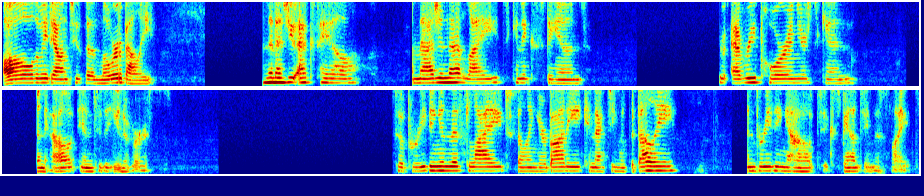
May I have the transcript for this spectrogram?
all the way down to the lower belly. And then as you exhale, imagine that light can expand through every pore in your skin and out into the universe. So, breathing in this light, filling your body, connecting with the belly, and breathing out, expanding this light.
